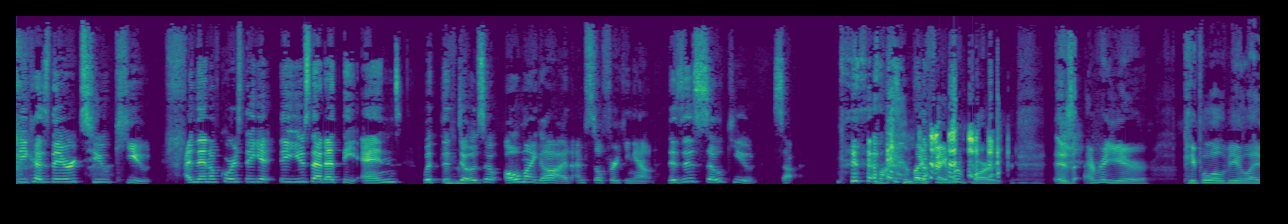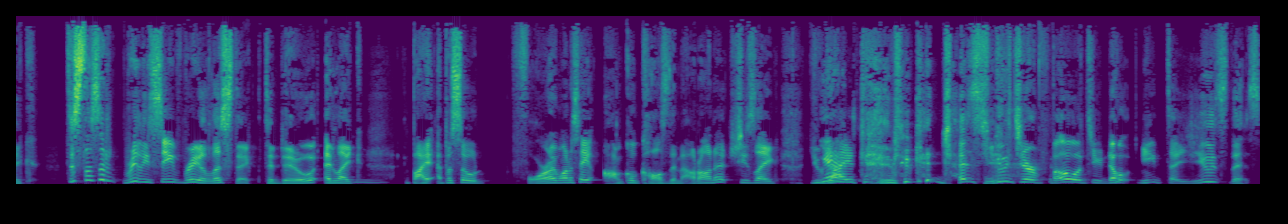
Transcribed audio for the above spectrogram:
because they're too cute. And then of course they get they use that at the end with the Mhm. dozo. Oh my god, I'm still freaking out. This is so cute. So my, my favorite part is every year people will be like, "This doesn't really seem realistic to do," and like mm-hmm. by episode four, I want to say, Anko calls them out on it. She's like, "You Yeah. guys, can, you can just use your phones. You don't need to use this."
